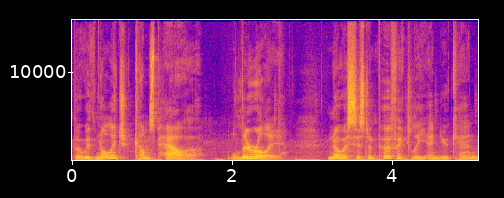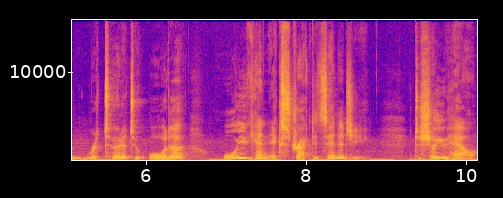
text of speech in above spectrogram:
But with knowledge comes power, literally know a system perfectly and you can return it to order or you can extract its energy. To show you how,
